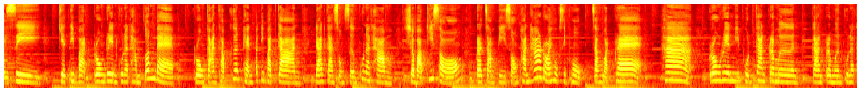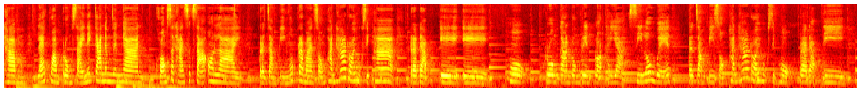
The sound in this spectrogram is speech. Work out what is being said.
4. เกียรติบัตรโรงเรียนคุณธรรมต้นแบบ โครงการขับเคลื่อนแผนปฏิบัติการ ด้านการส่งเสริมคุณธรรม ฉบับที่ 2 ประจำปี 2566 จังหวัดแพร่ 5. โรงเรียนมีผลการประเมิน การประเมินคุณธรรม และความโปร่งใสในการดำเนินงาน ของสถานศึกษาออนไลน์ ประจำปีงบประมาณ 2565 ระดับ AA 6. โครงการโรงเรียนปลอดขยะ Zero Waste ประจำปี 2566 ระดับดี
